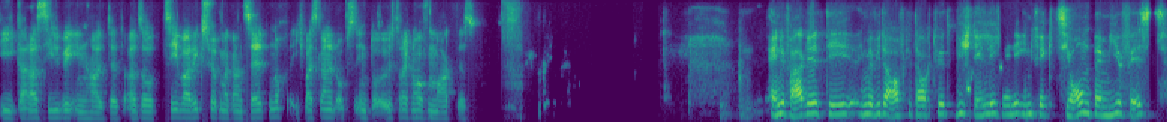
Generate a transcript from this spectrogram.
die Garacil beinhaltet. Also Cevarix hört man ganz selten noch. Ich weiß gar nicht, ob es in Österreich noch auf dem Markt ist. Eine Frage, die immer wieder aufgetaucht wird, wie stelle ich eine Infektion bei mir fest?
